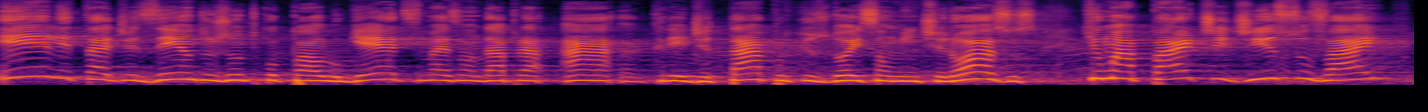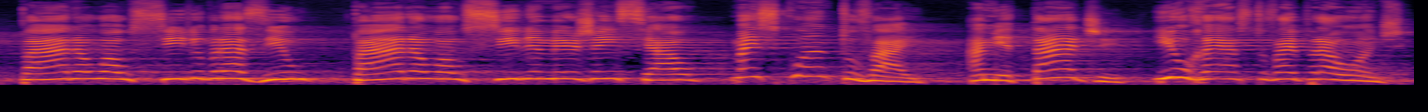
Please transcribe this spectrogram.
Ele está dizendo, junto com o Paulo Guedes, mas não dá para acreditar, porque os dois são mentirosos, que uma parte disso vai para o Auxílio Brasil, para o auxílio emergencial. Mas quanto vai? A metade? E o resto vai para onde?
